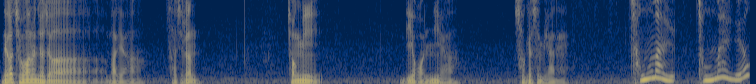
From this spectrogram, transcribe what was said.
내가 좋아하는 여자가 말이야. 사실은 정미 네 언니야. 속여서 미안해. 정말, 정말요?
